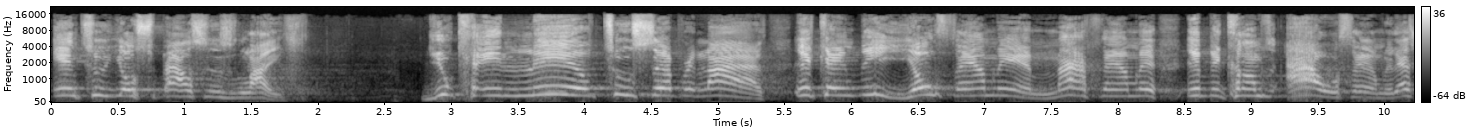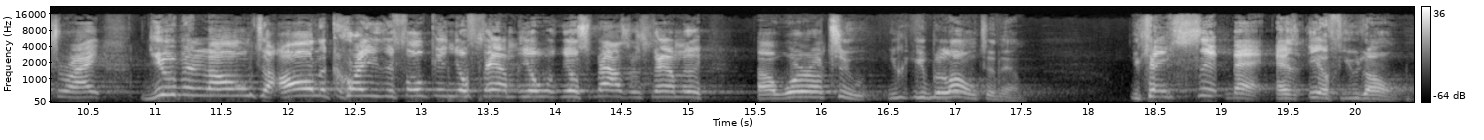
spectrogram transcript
into your spouse's life. You can't live two separate lives. It can't be your family and my family. It becomes our family. That's right. You belong to all the crazy folk in your family, your, your spouse's family uh, world too. You, you belong to them. You can't sit back as if you don't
